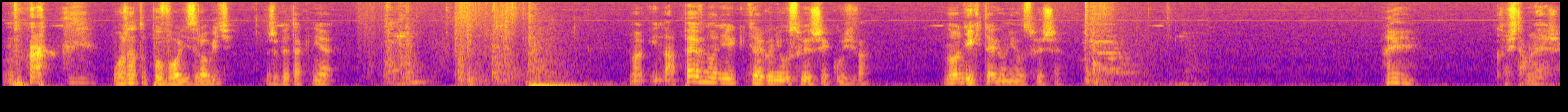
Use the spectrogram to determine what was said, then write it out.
Można to powoli zrobić, żeby tak nie... No i na pewno nikt tego nie usłyszy, kuźwa. No nikt tego nie usłyszy. Hej, ktoś tam leży.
